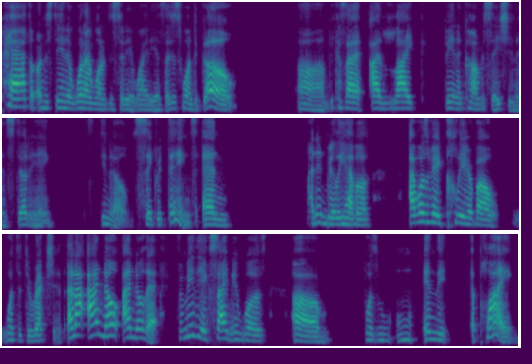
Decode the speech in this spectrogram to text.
path or understanding what I wanted to study at YDS. I just wanted to go um, because I I like being in conversation and studying, you know, sacred things. And I didn't really have a. I wasn't very clear about what the direction. And I I know I know that for me the excitement was um, was in the applying.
